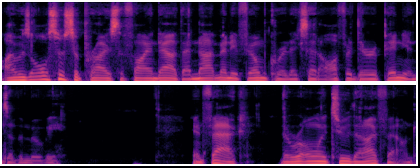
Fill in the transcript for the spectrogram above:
I was also surprised to find out that not many film critics had offered their opinions of the movie. In fact, there were only two that I found.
